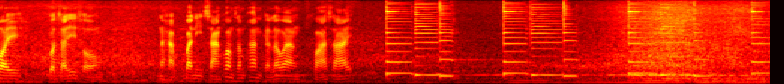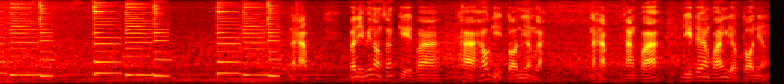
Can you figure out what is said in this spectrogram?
ปล่อยกดสายที่สองนะครับบานี้สางความสัมพันธ์กันระหว่างขวาซ้ายนะครับวันนี้พี่น้องสังเกตว่าถ้าเฮ้าดีดต่อเนื่องล่ะนะครับ ทางขวาดีดได้ทางขวาอย่างเดียวต่อเนื่อง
